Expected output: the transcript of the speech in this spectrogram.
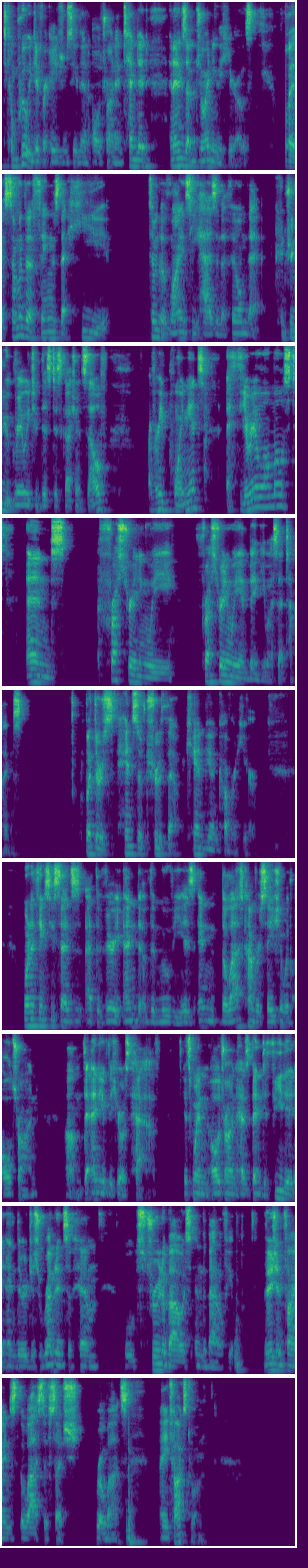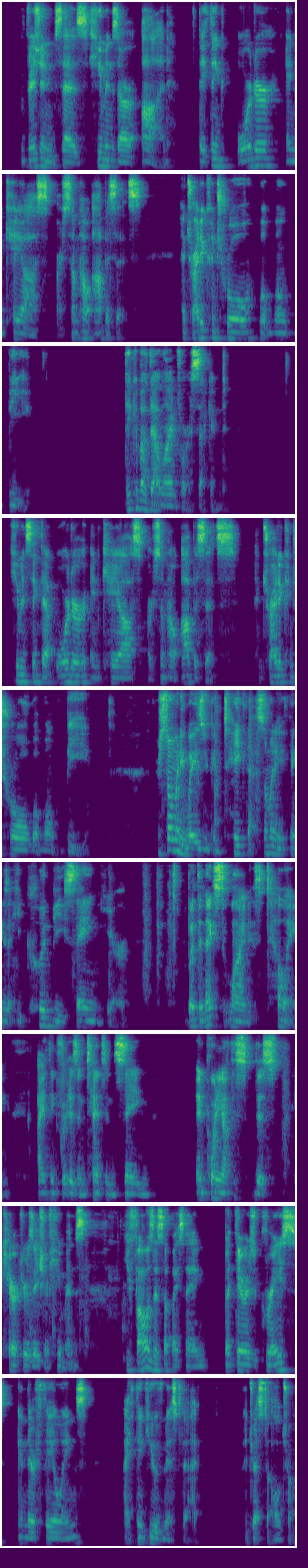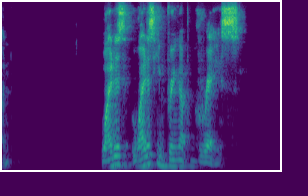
completely different agency than Ultron intended and ends up joining the heroes. But some of the things that he, some of the lines he has in the film that contribute greatly to this discussion itself are very poignant ethereal almost and frustratingly frustratingly ambiguous at times. But there's hints of truth that can be uncovered here. One of the things he says at the very end of the movie is in the last conversation with Ultron um, that any of the heroes have. It's when Ultron has been defeated and there are just remnants of him strewn about in the battlefield. Vision finds the last of such robots and he talks to him. Vision says humans are odd. They think order and chaos are somehow opposites and try to control what won't be. Think about that line for a second. Humans think that order and chaos are somehow opposites and try to control what won't be. There's so many ways you can take that, so many things that he could be saying here. But the next line is telling I think, for his intent in saying and pointing out this this characterization of humans. He follows this up by saying, "But there is grace in their failings. I think you have missed that." Addressed to Ultron. Why does why does he bring up grace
